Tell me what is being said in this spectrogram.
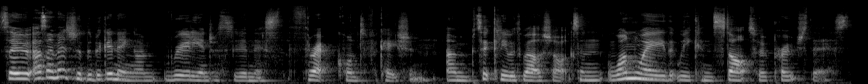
So, as I mentioned at the beginning, I'm really interested in this threat quantification, um, particularly with whale sharks. And one way that we can start to approach this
